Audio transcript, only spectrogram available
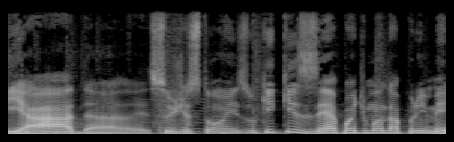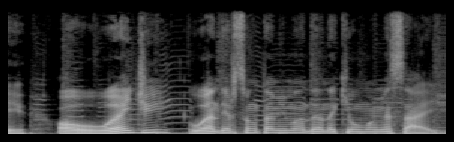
piada, sugestões, o que quiser pode mandar por e-mail. Ó, o Andy, o Anderson tá me mandando aqui uma mensagem.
